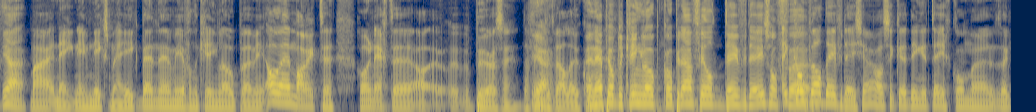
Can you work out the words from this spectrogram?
Ja, Maar nee, ik neem niks mee. Ik ben eh, meer van de kringloop. eh, weer- oh, en markten. Gewoon echt eh, eh, beurzen. Daar vind ik het wel leuk om. en heb je op de kringloop, koop je daar veel dvd's? Of, Ik koop wel dvd's, ja. Als ik dingen tegenkom, dat ik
